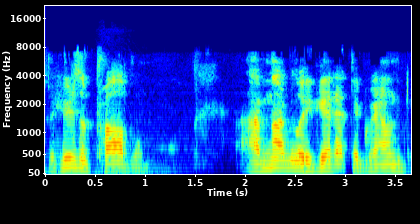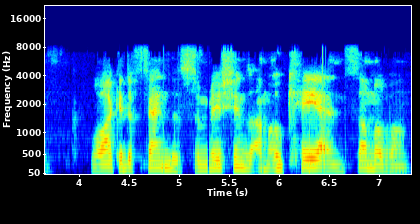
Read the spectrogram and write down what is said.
So here's a problem. I'm not really good at the ground. Well, I could defend the submissions. I'm okay at in some of them.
